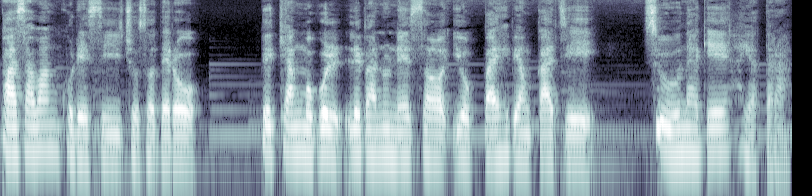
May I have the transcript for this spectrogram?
바사왕 고레스의 조서대로 백향목을 레바논에서 요빠 해변까지 수운하게 하였더라.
